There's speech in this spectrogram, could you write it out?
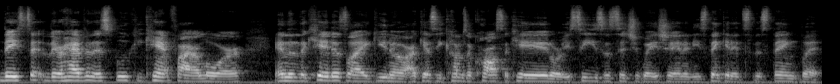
they said they're having this spooky campfire lore, and then the kid is like, you know, I guess he comes across a kid or he sees a situation and he's thinking it's this thing, but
